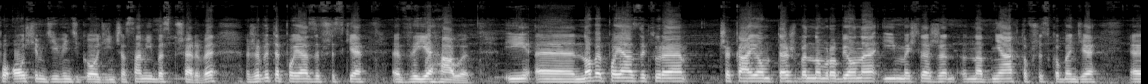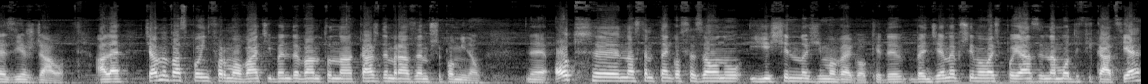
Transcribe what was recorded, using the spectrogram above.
po 8-9 godzin, czasami bez przerwy, żeby te pojazdy wszystkie wyjechały. I e, nowe pojazdy, które czekają, też będą robione i myślę, że na dniach to wszystko będzie e, zjeżdżało. Ale chciałbym Was poinformować i będę Wam to na każdym razem przypominał. E, Od e, następnego sezonu jesienno-zimowego, kiedy będziemy przyjmować pojazdy na modyfikacje,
